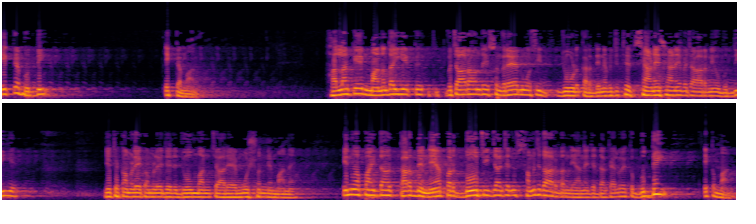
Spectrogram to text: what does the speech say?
ਇੱਕ ਹੈ ਬੁੱਧੀ, ਇੱਕ ਹੈ ਮਨ। ਹਾਲਾਂਕਿ ਮਨ ਦਾ ਹੀ ਇੱਕ ਵਿਚਾਰਾਂ ਦੇ ਸੰਗ੍ਰਹਿ ਨੂੰ ਅਸੀਂ ਜੋੜ ਕਰਦੇ ਨੇ ਵੀ ਜਿੱਥੇ ਸਿਆਣੇ ਸਿਆਣੇ ਵਿਚਾਰ ਨੇ ਉਹ ਬੁੱਧੀ ਹੈ। ਜਿੱਥੇ ਕਮਲੇ ਕਮਲੇ ਜਿਹੜੇ ਜੋ ਮਨ ਚ ਆ ਰਿਹਾ ਇਮੋਸ਼ਨ ਨੇ ਮਨ ਹੈ। ਇਹਨੂੰ ਆਪਾਂ ਇਦਾਂ ਕਰ ਦਿੰਨੇ ਆ ਪਰ ਦੋ ਚੀਜ਼ਾਂ ਚ ਇਹਨੂੰ ਸਮਝਦਾਰ ਬੰਦਿਆਂ ਨੇ, ਜਿੱਦਾਂ ਕਹਿ ਲਓ ਇੱਕ ਬੁੱਧੀ, ਇੱਕ ਮਨ।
